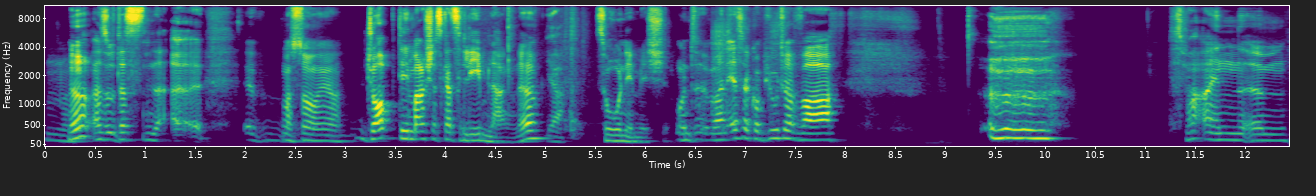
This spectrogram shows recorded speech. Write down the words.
Mhm. Ne? Also das ist ein äh, äh, Ach so, ja. Job, den mache ich das ganze Leben lang. Ne? Ja. So nämlich. Und äh, mein erster Computer war. Äh, das war ein ähm,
